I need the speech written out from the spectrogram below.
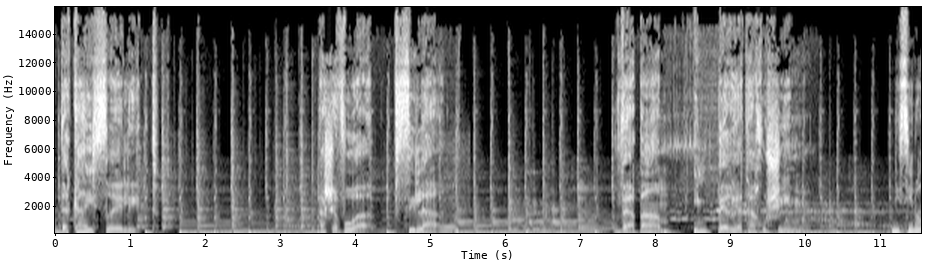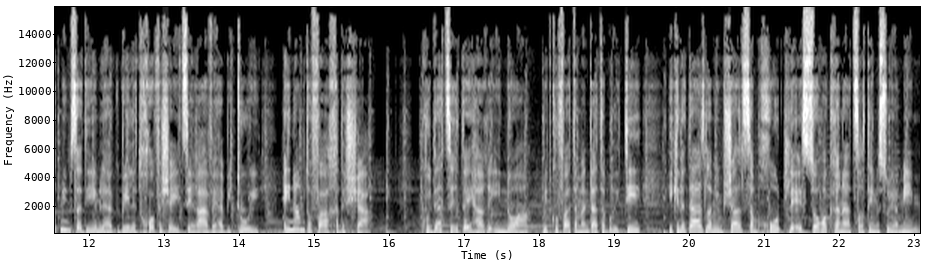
דקה ישראלית. השבוע, פסילה. והפעם, אימפריית החושים. ניסיונות ממסדיים להגביל את חופש היצירה והביטוי אינם תופעה חדשה. פקודת סרטי הראינוע מתקופת המנדט הבריטי הקנתה אז לממשל סמכות לאסור הקרנת סרטים מסוימים.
